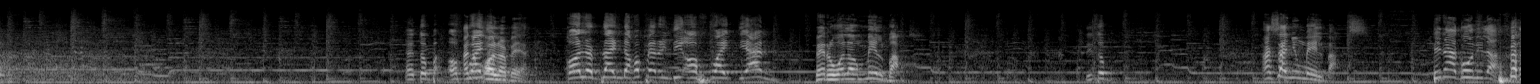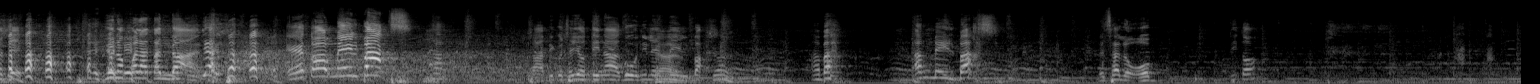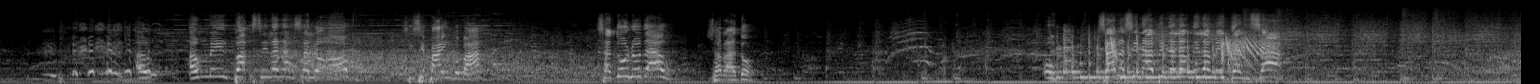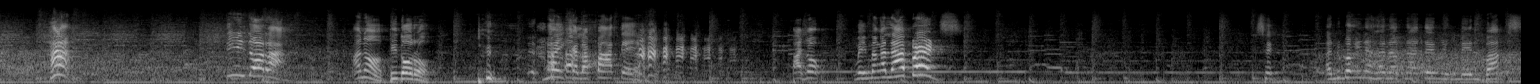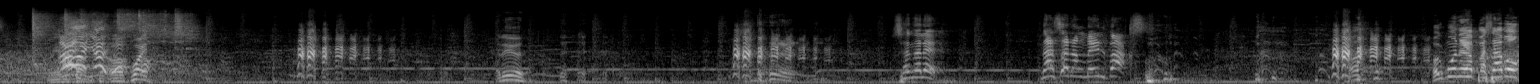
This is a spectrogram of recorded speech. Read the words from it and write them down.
Ito ba? Anong Off-white. color ba yan? Colorblind ako pero hindi off-white yan. Pero walang mailbox. Dito, Asan yung mailbox? Tinago nila. Kasi, yun ang palatandaan. Eto ang mailbox! Sabi ko sa'yo, tinago nila yung mailbox. aba, ang mailbox. Nasa loob. Dito? ang, ang mailbox nila nasa loob. Sisipain ko ba? Sa dulo daw. Sarado. Oh, sana sinabi na lang nila may gansa. Ha? Tinidora! Ano? Tidoro. May kalapate. Pasok. May mga lovebirds. Kasi, ano bang inahanap natin? Yung mailbox? May Ay, ay! Off-white. Ano yun? Sanali. Nasaan ang mailbox? Huwag mo na yan, pasabog.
